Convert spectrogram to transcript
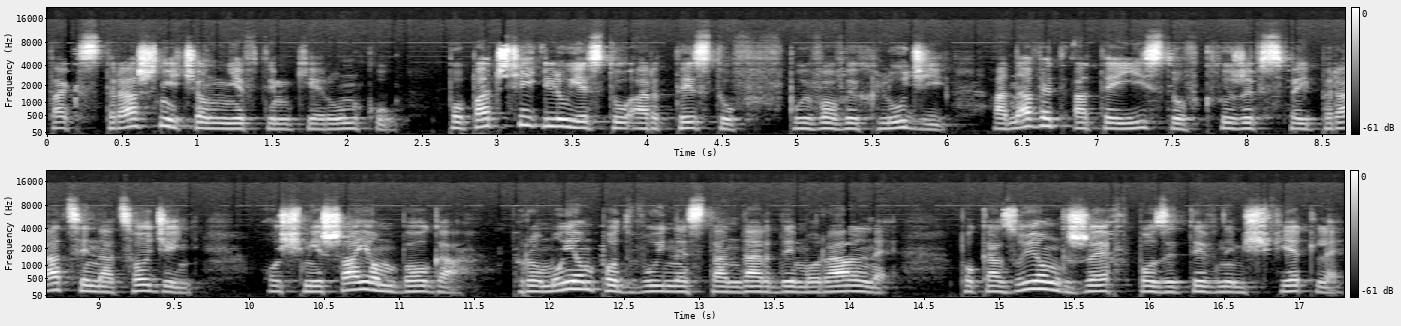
tak strasznie ciągnie w tym kierunku. Popatrzcie, ilu jest tu artystów, wpływowych ludzi, a nawet ateistów, którzy w swej pracy na co dzień ośmieszają Boga, promują podwójne standardy moralne, pokazują grzech w pozytywnym świetle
